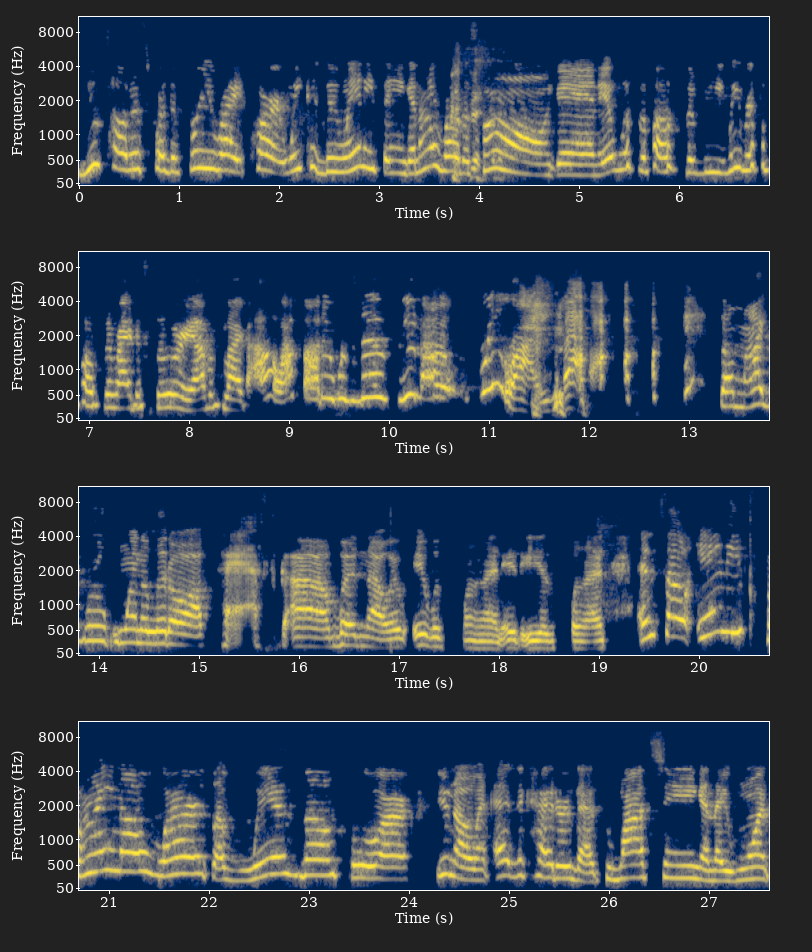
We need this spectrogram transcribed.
you told us for the free write part. We could do anything. And i wrote a song and it was supposed to be we were supposed to write a story. I was like oh i thought it was just you know free write so my group went a little off task um, but no it, it was fun. It is fun. And so any final words of wisdom for you know, an educator that's watching and they want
